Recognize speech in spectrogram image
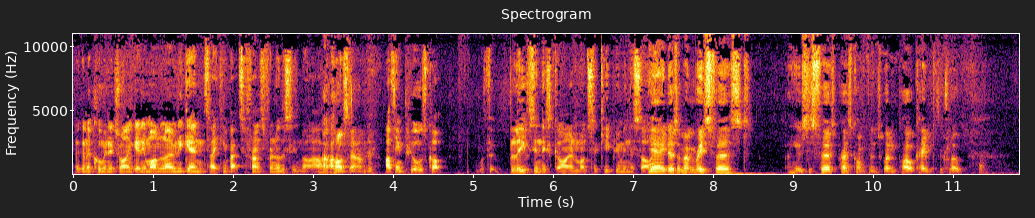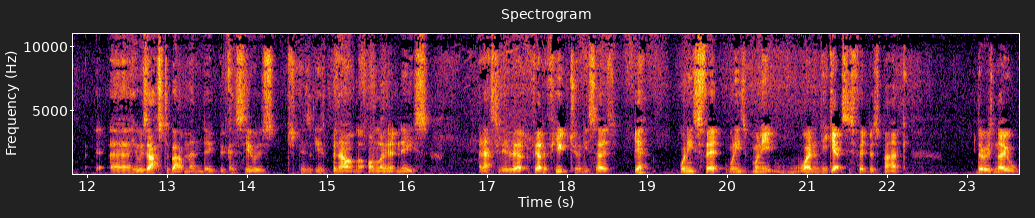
They're going to come in and try and get him on loan again and take him back to France for another season. But I, I can't see that happening. I think Puel's got believes in this guy and wants to keep him in the side. Yeah, he does. I remember his first. I think it was his first press conference when Puel came to the club. Uh, he was asked about Mendy because he was he's been out on loan at Nice, and asked if he, had, if he had a future, and he says, "Yeah, when he's fit, when he's when he when he gets his fitness back, there is no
